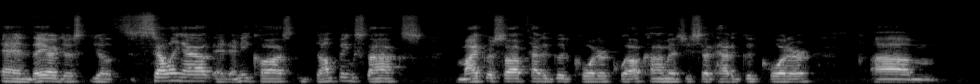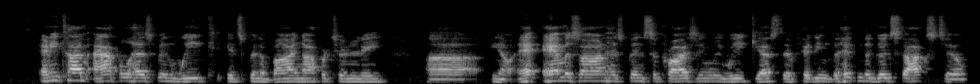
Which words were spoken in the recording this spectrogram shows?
and they are just you know selling out at any cost, dumping stocks. Microsoft had a good quarter. Qualcomm, as you said, had a good quarter. Um, anytime Apple has been weak, it's been a buying opportunity. Uh, you know, a- Amazon has been surprisingly weak. Yes, they're hitting the hitting the good stocks too,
